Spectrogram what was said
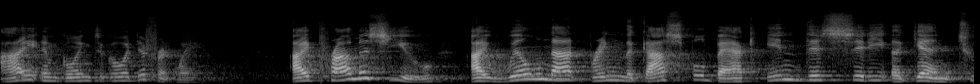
I am going to go a different way. I promise you, I will not bring the gospel back in this city again to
